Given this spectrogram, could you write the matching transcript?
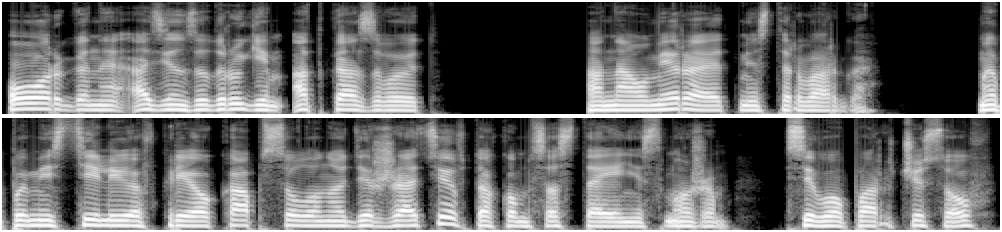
Органы один за другим отказывают. Она умирает, мистер Варга. Мы поместили ее в криокапсулу, но держать ее в таком состоянии сможем всего пару часов.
